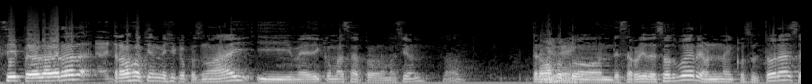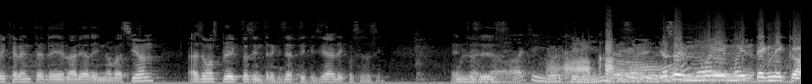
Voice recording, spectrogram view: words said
Sí, pero la verdad, trabajo aquí en México pues no hay y me dedico más a programación, ¿no? Trabajo con desarrollo de software en una consultora, soy gerente del área de innovación, hacemos proyectos de inteligencia artificial y cosas así. Entonces, Ulala, señor Ah, yo soy muy muy técnico,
